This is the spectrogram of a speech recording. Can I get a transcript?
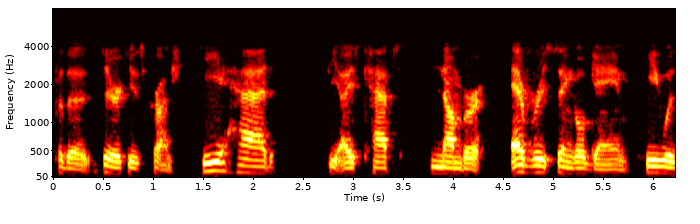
for the Syracuse Crunch. He had the Ice Caps number every single game. He was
